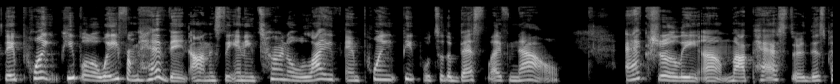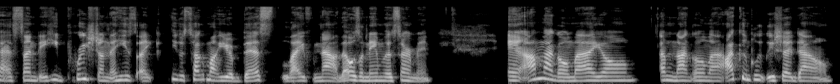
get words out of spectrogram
they point people away from heaven, honestly, and eternal life and point people to the best life now actually um my pastor this past sunday he preached on that he's like he was talking about your best life now that was the name of the sermon and i'm not gonna lie y'all. I'm not gonna lie. I completely shut down.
